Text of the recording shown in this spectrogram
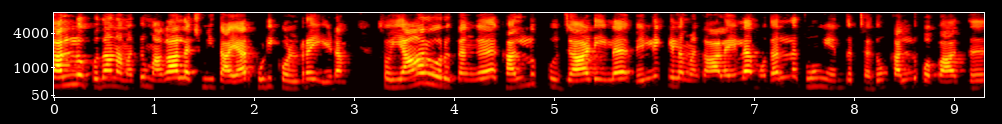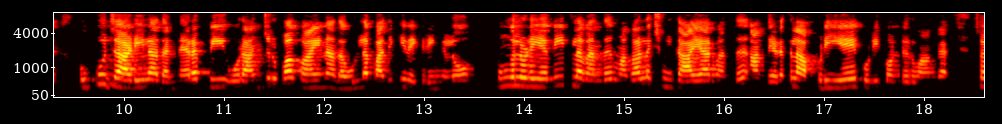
கல்லுப்பு தான் நமக்கு மகாலட்சுமி தாயார் குடிக்கொள்ற இடம். சோ யார் ஒருத்தங்க கல்லுப்பு ஜாடியில வெள்ளிக்கிழமை காலையில முதல்ல தூங்கி எந்திரிச்சதும் கல்லுப்பை பார்த்து உப்பு ஜாடியில அதை நிரப்பி ஒரு அஞ்சு ரூபாய் காயின் அதை உள்ள பதுக்கி வைக்கிறீங்களோ? உங்களுடைய வீட்டுல வந்து மகாலட்சுமி தாயார் வந்து அந்த இடத்துல அப்படியே குடிக்கொண்டுருவாங்க. சோ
